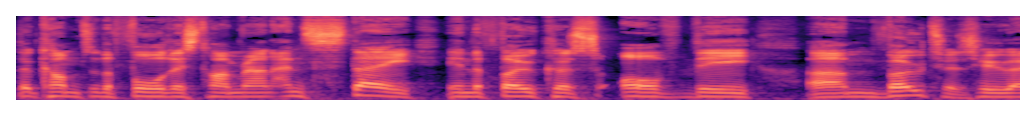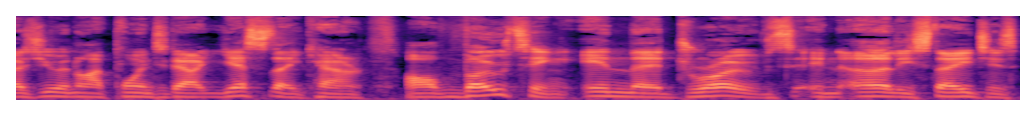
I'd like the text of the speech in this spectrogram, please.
that come to the fore this time around and stay in the focus of the um, voters who, as you and I pointed out yesterday, Karen, are voting in their droves in early stages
